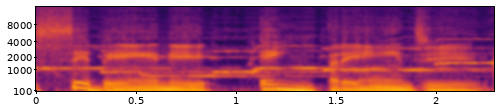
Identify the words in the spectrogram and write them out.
CBN Empreende.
